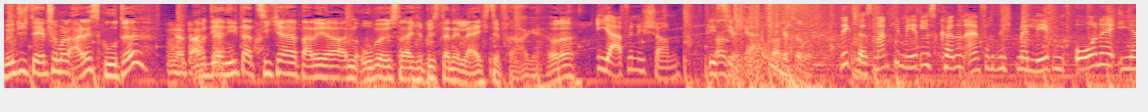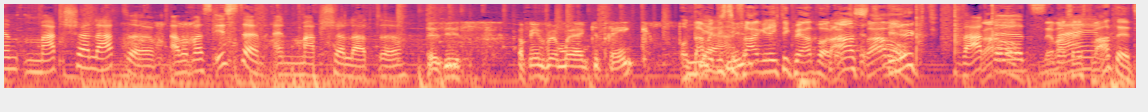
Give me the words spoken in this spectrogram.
wünsche ich dir jetzt schon mal alles Gute. Ja, danke. Aber die Anita hat sicher, da du ja ein Oberösterreicher bist, eine leichte Frage, oder? Ja, finde ich schon. Die ist ziemlich einfach. Geht's los. Niklas, manche Mädels können einfach nicht mehr leben ohne ihren Matcha Latte. Aber was ist denn ein Matcha Latte? Es ist auf jeden Fall mal ein Getränk. Und damit Ja. ist die Frage richtig beantwortet. Was? Bravo. Genügt! Wartet. Na, was heißt wartet?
